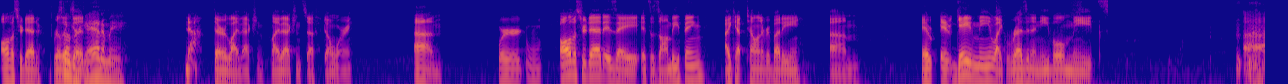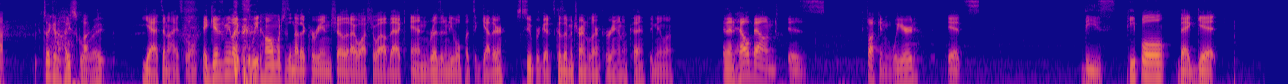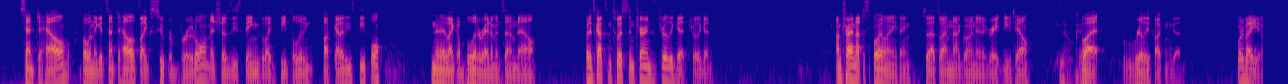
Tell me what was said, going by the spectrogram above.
All of Us Are Dead, really Sounds good. like anime. Nah, they're live action. Live action stuff. Don't worry. Um, we're all of us are dead is a it's a zombie thing. I kept telling everybody. Um, it it gave me like Resident Evil meets. Uh, It's like in high school, Fuck. right? yeah, it's in a high school. It gives me like Sweet Home, which is another Korean show that I watched a while back, and Resident Evil put together. Super good. It's because I've been trying to learn Korean. Okay, leave me alone. And then Hellbound is fucking weird. It's these people that get sent to hell, but when they get sent to hell, it's like super brutal, and it shows these things that like beat the living fuck out of these people, and then they like obliterate them and send them to hell. But it's got some twists and turns. It's really good. It's really good. I'm trying not to spoil anything, so that's why I'm not going into great detail. Okay. But really fucking good. What about you?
